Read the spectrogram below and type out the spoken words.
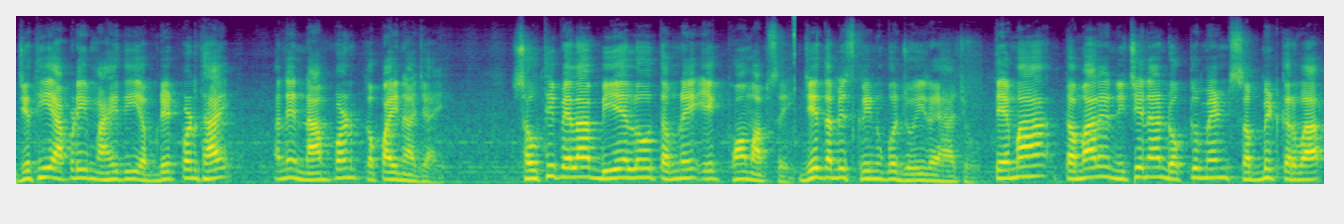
જેથી આપણી માહિતી અપડેટ પણ થાય અને નામ પણ કપાઈ ના જાય. સૌથી પહેલાં બીએલઓ તમને એક ફોર્મ આપશે, જે તમે સ્ક્રીન ઉપર જોઈ રહ્યા છો. તેમાં તમારે નીચેના ડોક્યુમેન્ટ સબમિટ કરવા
